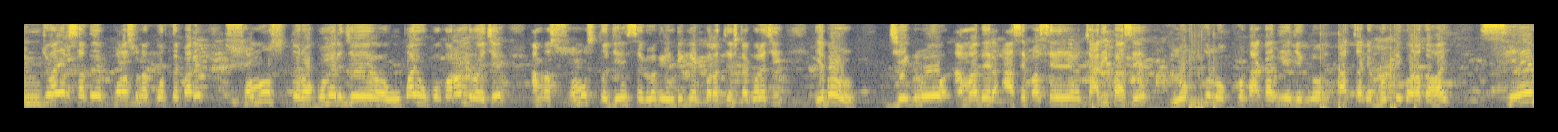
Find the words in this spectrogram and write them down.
এনজয়ের সাথে পড়াশোনা করতে পারে, সমস্ত রকমের যে উপায় উপকরণ রয়েছে, আমরা সমস্ত জিনিস সেগুলোকে ইন্টিগ্রেট করার চেষ্টা করেছি এবং যেগুলো আমাদের আশেপাশে চারিপাশে লক্ষ লক্ষ টাকা দিয়ে যেগুলো বাচ্চাকে ভর্তি করাতে হয় সেম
